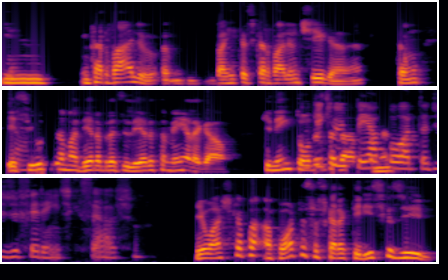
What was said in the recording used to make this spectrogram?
em, em, carvalho, barricas de carvalho antiga, né? Então, esse tá. uso da madeira brasileira também é legal. Que nem todas. O que, que o IP né? aporta de diferente? O que você acha? Eu acho que aporta essas características de,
